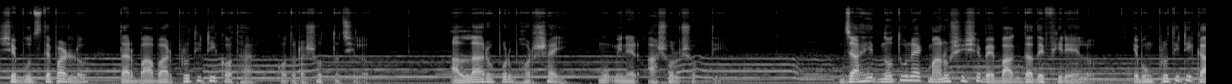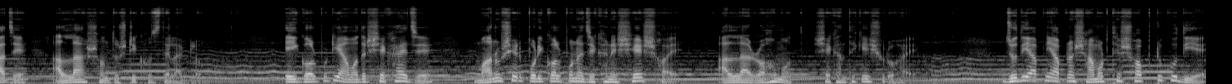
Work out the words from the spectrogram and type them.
সে বুঝতে পারল তার বাবার প্রতিটি কথা কতটা সত্য ছিল। আল্লাহর উপর ভরসাই মুমিনের আসল শক্তি। জাহিদ নতুন এক মানুষ হিসেবে বাগদাদে ফিরে এলো এবং প্রতিটি কাজে আল্লাহ সন্তুষ্টি খুঁজতে লাগল। এই গল্পটি আমাদের শেখায় যে মানুষের পরিকল্পনা যেখানে শেষ হয়, আল্লাহর রহমত সেখান থেকেই শুরু হয়। যদি আপনি আপনার সামর্থ্যের সবটুকু দিয়ে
